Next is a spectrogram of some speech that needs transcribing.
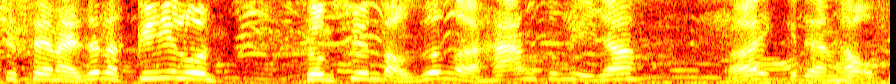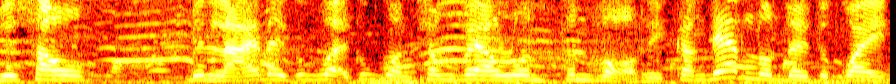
chiếc xe này rất là kỹ luôn. Thường xuyên bảo dưỡng ở hãng quý vị nhá. Đấy cái đèn hậu phía sau bên lái đây cũng vậy, cũng còn trong veo luôn, thân vỏ thì căng đét luôn. Đây tôi quay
